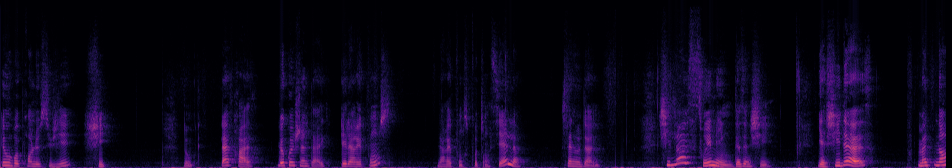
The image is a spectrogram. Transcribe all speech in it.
et on reprend le sujet she. Donc la phrase, le question tag et la réponse, la réponse potentielle, ça nous donne She loves swimming, doesn't she? Yes, she does. Maintenant,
